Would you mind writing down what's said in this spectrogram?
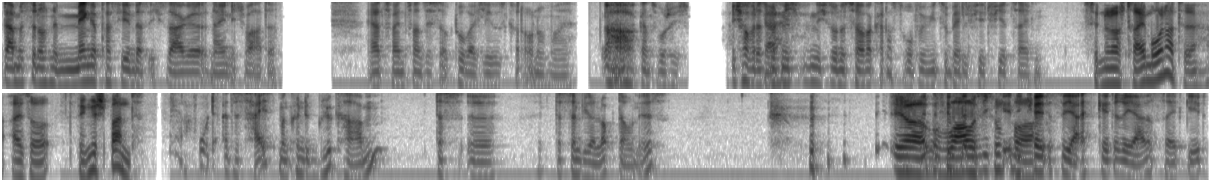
da müsste noch eine Menge passieren, dass ich sage, nein, ich warte. Ja, 22. Oktober, ich lese es gerade auch nochmal. Ah, oh, ganz wuschig. Ich hoffe, das ja. wird nicht, nicht so eine Serverkatastrophe wie zu Battlefield 4 Zeiten. Es sind nur noch drei Monate, also bin gespannt. Oh, das heißt, man könnte Glück haben, dass, äh, dass dann wieder Lockdown ist. Ja, wow, in die, super. In die kälteste, kältere Jahreszeit geht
